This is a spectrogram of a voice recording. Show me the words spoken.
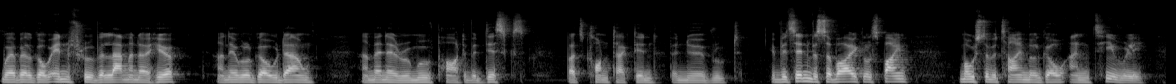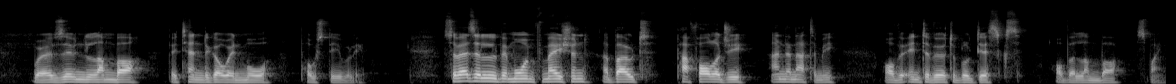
where they'll go in through the lamina here and they will go down and then they remove part of the discs that's contacting the nerve root. If it's in the cervical spine, most of the time they'll go anteriorly, whereas in the lumbar, they tend to go in more posteriorly. So there's a little bit more information about pathology and anatomy of the intervertebral discs of the lumbar spine.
